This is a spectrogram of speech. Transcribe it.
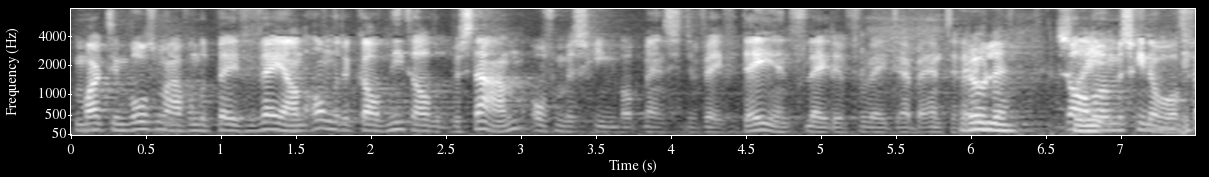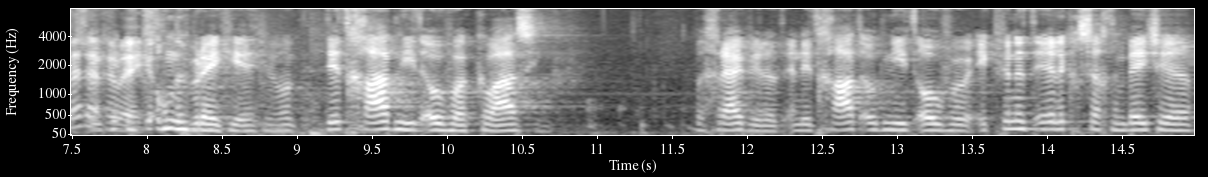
Martin Bosma van de PVV aan de andere kant niet hadden bestaan, of misschien wat mensen de VVD in het verleden verweten hebben en terecht, Roland, dan sorry. hadden we misschien al wat Ik- verder ik, geweest. Ik onderbreek je even, want dit gaat niet over quasi. Begrijp je dat? En dit gaat ook niet over... Ik vind het eerlijk gezegd een beetje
